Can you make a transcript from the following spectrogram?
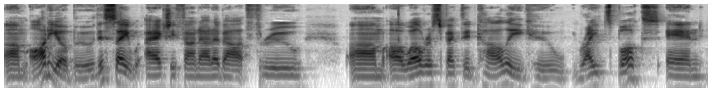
Um, AudioBoo, this site I actually found out about through um, a well-respected colleague who writes books and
